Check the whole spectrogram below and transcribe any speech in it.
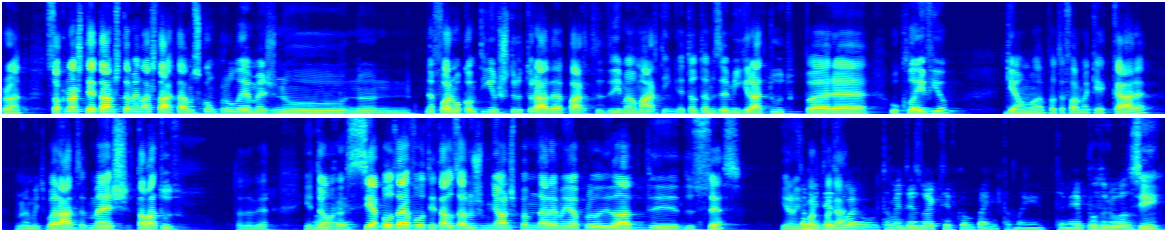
Pronto. Só que nós detectámos também, lá está, estávamos com problemas no, no, na forma como tínhamos estruturado a parte de email marketing, então estamos a migrar tudo para o Klaviyo, que uhum. é uma uhum. plataforma que é cara, não é muito barata, okay. mas está lá tudo. Estás a ver? Então, okay. se é para usar, vou tentar usar os melhores para me dar a maior probabilidade de, de sucesso. E não também, tens o, também tens o Active Campaign, também, também é poderoso. Sim.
